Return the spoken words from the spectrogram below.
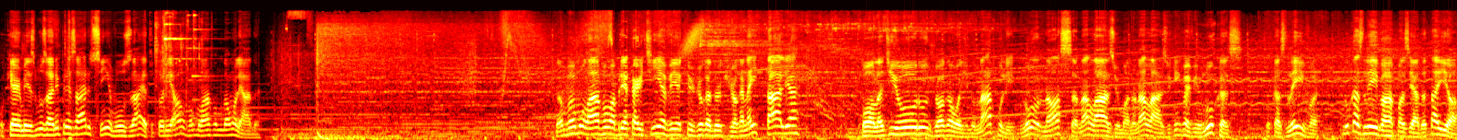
O quer mesmo usar o empresário? Sim, eu vou usar. É tutorial. Vamos lá, vamos dar uma olhada. Então vamos lá, vamos abrir a cartinha. Veio aqui o jogador que joga na Itália. Bola de ouro. Joga onde? No Napoli? No, nossa, na Lazio, mano. Na Lazio. Quem que vai vir? O Lucas? Lucas Leiva? Lucas Leiva, rapaziada. Tá aí, ó.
